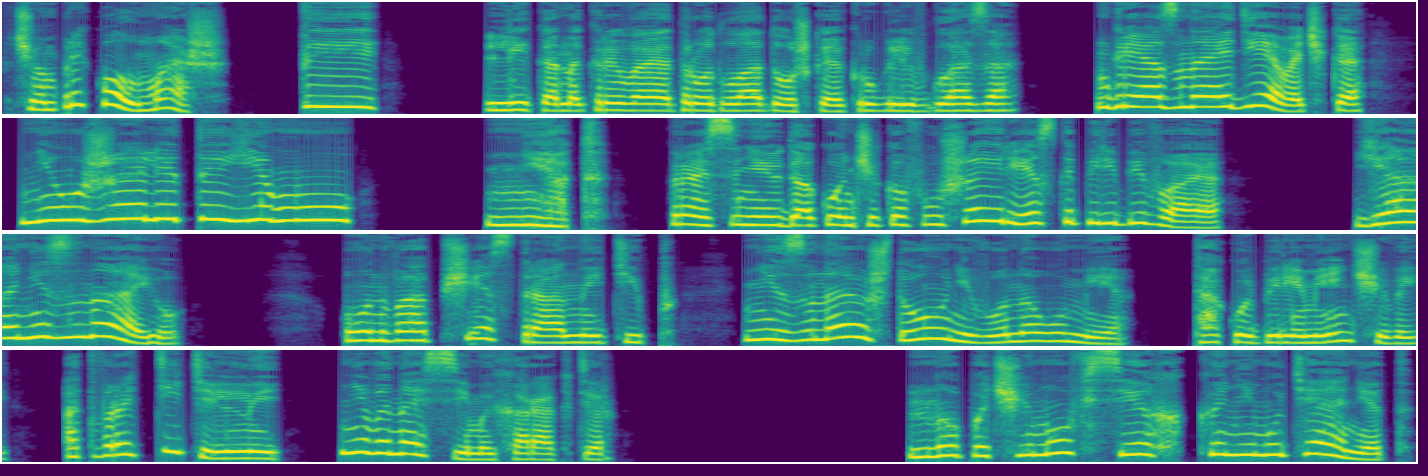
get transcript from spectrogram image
В чем прикол, Маш? Ты... Лика накрывает рот ладошкой, округлив глаза. «Грязная девочка! Неужели ты ему...» «Нет», — краснею до кончиков ушей, резко перебивая. «Я не знаю. Он вообще странный тип. Не знаю, что у него на уме. Такой переменчивый, отвратительный, невыносимый характер. Но почему всех к нему тянет?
